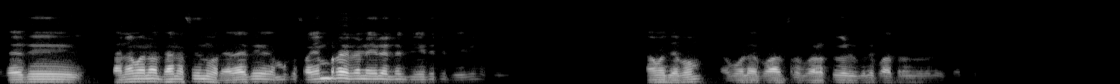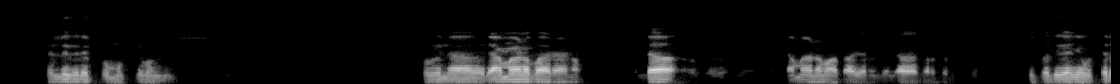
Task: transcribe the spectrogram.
അതായത് ധനമന ധനസ് എന്ന് പറയും. അതായത് നമുക്ക് സ്വയംപ്രേരണയിലെല്ലാം ചെയ്തിട്ട് ദേവീനെ. നാമജപം അതുപോലെ പാത്രം വിളക്ക് കഴുകൽ പാത്രം കഴുകൽ എല്ലാം ഇവരെപ്പോൾ മുഖ്യ പിന്നെ രാമായണ പാരായണം എല്ലാ രാമായണ മാസാചാരം എല്ലാ കർക്കെടുത്തിലും ഇപ്പം അത് കഴിഞ്ഞ ഉത്തര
